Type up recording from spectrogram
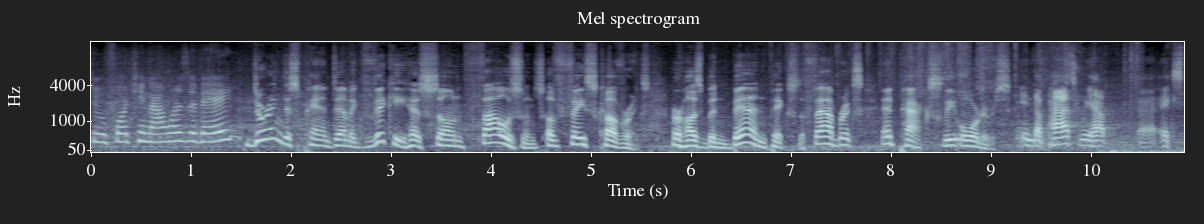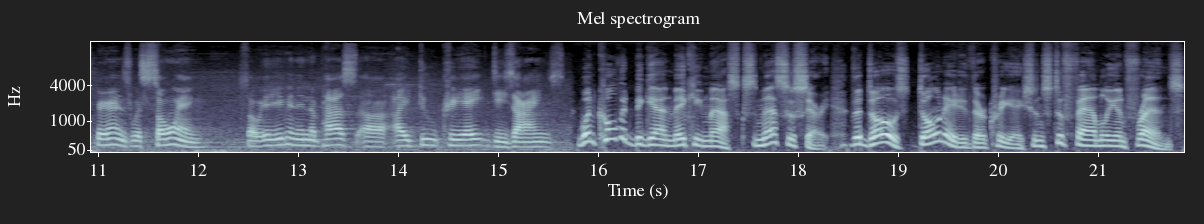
to 14 hours a day. During this pandemic, Vicky has sewn thousands of face coverings. Her husband Ben picks the fabrics and packs the orders. In the past, we have uh, experience with sewing so even in the past, uh, I do create designs. When COVID began making masks necessary, the Does donated their creations to family and friends.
